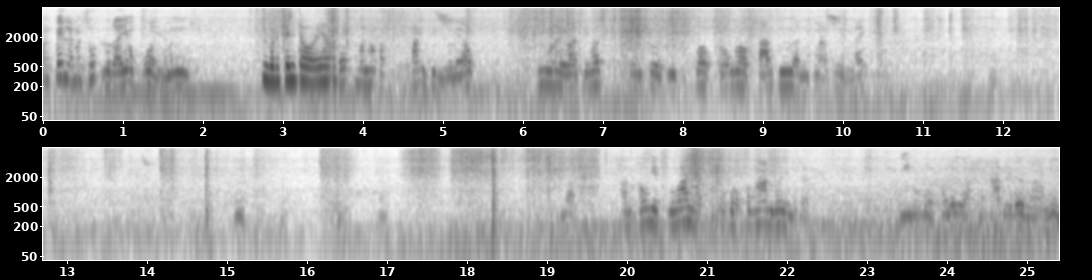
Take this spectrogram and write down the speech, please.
มันเป็นแล้วมันสุดหรือไรมันกล้วยเนี่ยมันมันบ่ได้เป็นต่อเลยเนาะพกมันเท่ากับพันถิ่นอยู่แล้วนี่อะไรวะที่ว่ามันเกิดอีกรอบสองรอบสามคืออันหมากอื่นไรแบบอันเขาเห็ดกูว่านเนี่ยเขาบอกเขาห้านเลยนี่จ้ะมันก็บอกเขาเลยอะให้ห้านเลยเด้องานนี่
